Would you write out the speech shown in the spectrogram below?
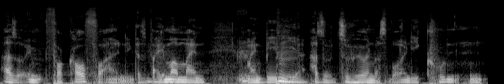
Also im Verkauf vor allen Dingen. Das war immer mein, mein Baby. Also zu hören, was wollen die Kunden?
